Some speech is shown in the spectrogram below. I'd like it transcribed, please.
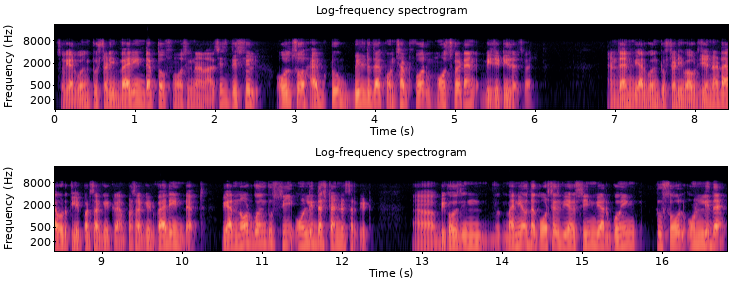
So we are going to study very in depth of small signal analysis. This will also help to build the concept for MOSFET and BJTs as well. And then we are going to study about Zener diode, Clipper circuit, Clamper circuit very in depth. We are not going to see only the standard circuit uh, because in many of the courses we have seen we are going to solve only the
